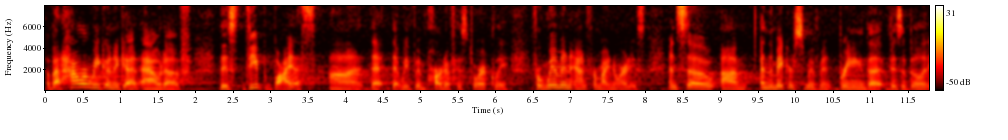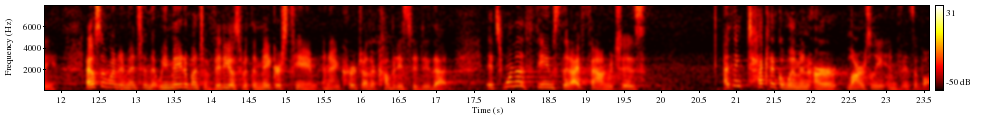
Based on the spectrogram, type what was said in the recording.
about how are we going to get out of this deep bias uh, that, that we've been part of historically for women and for minorities. And so, um, and the Makers Movement bringing the visibility. I also wanted to mention that we made a bunch of videos with the Makers team, and I encourage other companies to do that. It's one of the themes that I've found, which is I think technical women are largely invisible.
